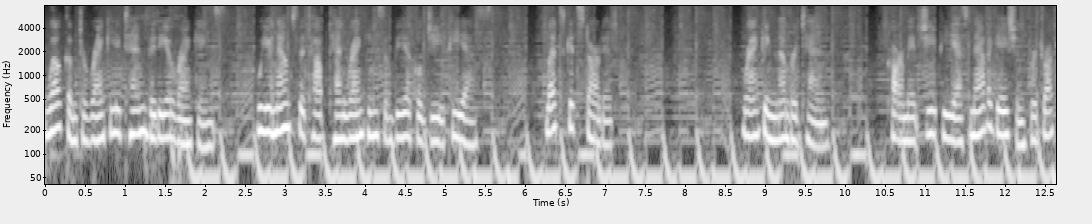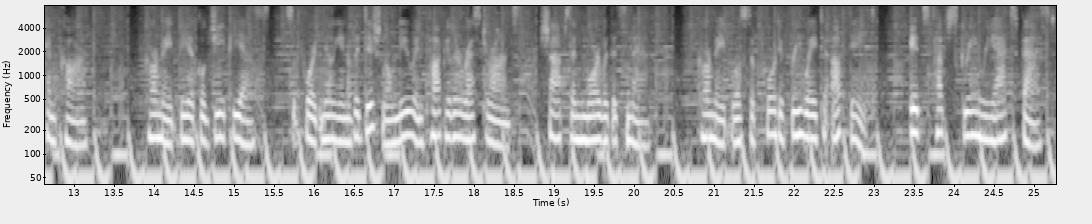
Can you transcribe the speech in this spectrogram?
Welcome to Ranky 10 Video Rankings. We announce the top 10 rankings of vehicle GPS. Let's get started. Ranking number 10. CarMate GPS Navigation for Truck and Car. CarMate Vehicle GPS support million of additional new and popular restaurants, shops and more with its map. CarMate will support a free way to update. Its touchscreen reacts fast.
